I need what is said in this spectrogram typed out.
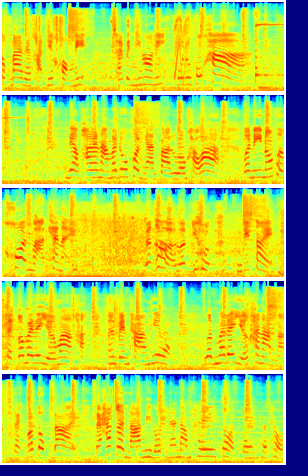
ตกได้เลยค่ะ ที่คลองนี้ใช้เป็นยี่ห้อนี้ฟูดูฟุกค่ะ เดี๋ยวพานานามาดูผลงานปลารวมค่ะว่า วันนี้น้องเฟิร์นโคตรหวานแค่ไหน แล้วก็รถเยอะ นิดหน่อย แต่ก็ไม่ได้เยอะมากค่ะ มันเป็นทางที่แบบรถไม่ได้เยอะขนาดนั้น แต่ก็ตกได้ แต่ถ้าเกิดน้ามีรถแนะนำให้จอดตรงแถว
